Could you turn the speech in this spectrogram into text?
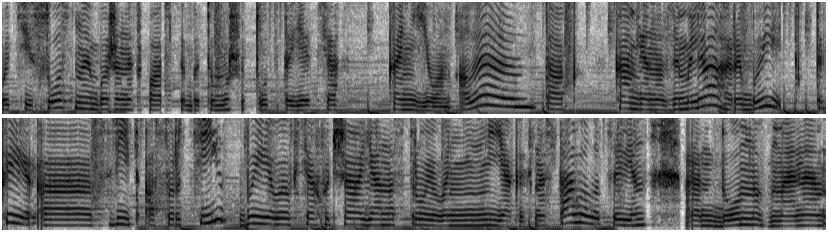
оці сосни, боже не впасти би, тому що тут здається каньйон. Але так, кам'яна земля, гриби. Такий е, світ асорті виявився, хоча я настроювань ніяких не ставила, це він рандомно в мене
